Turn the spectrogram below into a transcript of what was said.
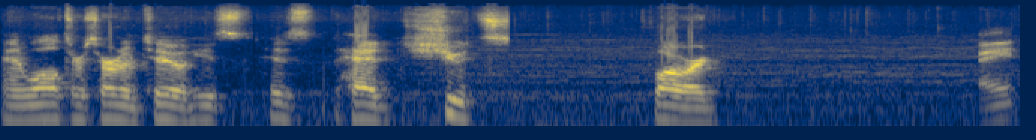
and Walter's heard them too. He's his head shoots forward. right?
